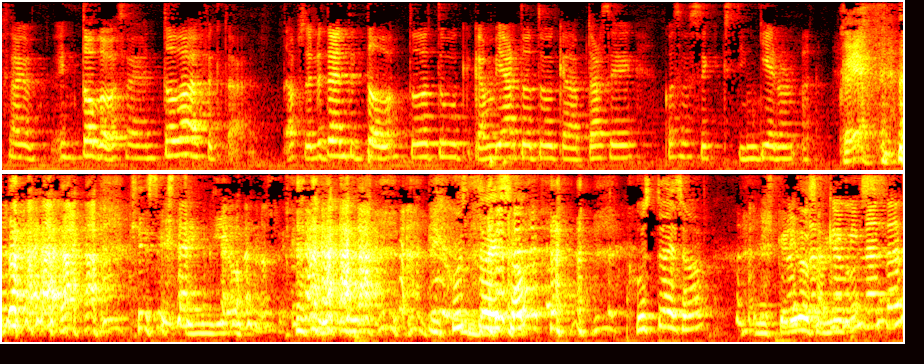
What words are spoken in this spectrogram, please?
o sea, en todo, o sea, en todo afecta, absolutamente todo, todo tuvo que cambiar, todo tuvo que adaptarse, cosas se extinguieron, ¿Qué? ¿Qué se extinguió? no sé. Y justo eso, justo eso, mis queridos Nuestras amigos, caminatas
